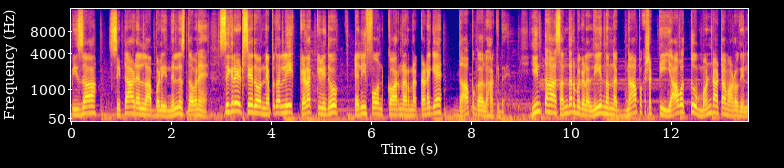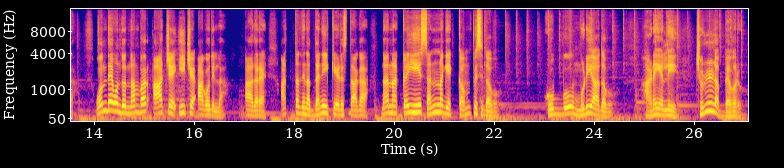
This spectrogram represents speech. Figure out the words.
ಪಿಜ್ಜಾ, ಸಿಟಾಡೆಲ್ಲ ಬಳಿ ನಿಲ್ಲಿಸಿದವನೇ. ಸಿಗರೇಟ್ ಸೇದೋ ನೆಪದಲ್ಲಿ ಕೆಳಕ್ಕಿಳಿದು ಟೆಲಿಫೋನ್ ಕಾರ್ನರ್ನ ಕಡೆಗೆ ದಾಪುಗಾಲು ಹಾಕಿದೆ. ಇಂತಹ ಸಂದರ್ಭಗಳಲ್ಲಿ ನನ್ನ ಜ್ಞಾಪಕ ಶಕ್ತಿ ಯಾವತ್ತೂ ಮಂಡಾಟ ಮಾಡೋದಿಲ್ಲ. ಒಂದೇ ಒಂದು ನಂಬರ್ ಆಚೆ ಈಚೆ ಆಗೋದಿಲ್ಲ. ಆದರೆ ಹತ್ತಲಿನ ದನಿ ಕೇಳಿಸಿದಾಗ ನನ್ನ ಕೈ ಸಣ್ಣಗೆ ಕಂಪಿಸಿದವು. ಹುಬ್ಬು ಮುಡಿಯಾದವು. ಹಣೆಯಲ್ಲಿ ಚುಳ್ಳ ಬೆವರು.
